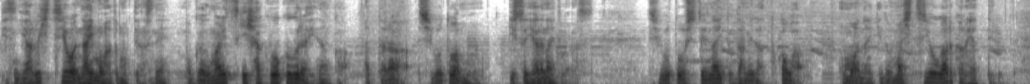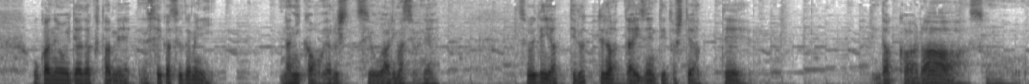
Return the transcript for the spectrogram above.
別にやる必要はないものだと思ってるんですね。僕が生まれつき100億ぐらいなんかあったら仕事はもう一切やらないと思います。仕事をしてないとダメだとかは思わないけどまあ必要があるからやってる。お金をいただくため生活するために何かをやる必要がありますよね。それでやってるっていうのは大前提としてあってだからその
